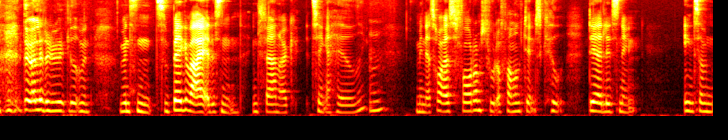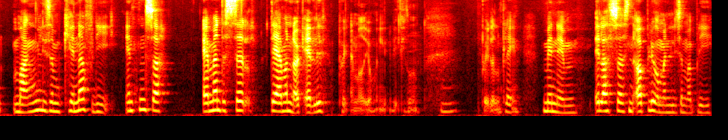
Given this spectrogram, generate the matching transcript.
det var lidt udviklet, men, men sådan, så begge veje er det sådan en fair nok ting at have. Ikke? Mm. Men jeg tror også, fordomsfuld og fremmedfjendskhed, det er lidt sådan en, en, som mange ligesom kender, fordi enten så er man det selv, det er man nok alle på en eller anden måde jo egentlig i virkeligheden, Mm. på et eller andet plan. Men øhm, ellers så sådan oplever man ligesom at blive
